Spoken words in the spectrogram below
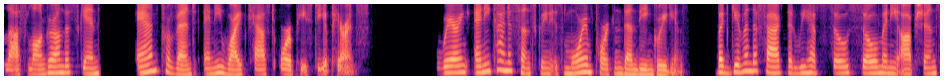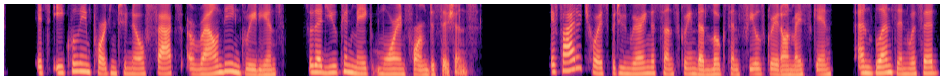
last longer on the skin and prevent any white cast or pasty appearance. Wearing any kind of sunscreen is more important than the ingredients. But given the fact that we have so, so many options, it's equally important to know facts around the ingredients so that you can make more informed decisions. If I had a choice between wearing a sunscreen that looks and feels great on my skin and blends in with it,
